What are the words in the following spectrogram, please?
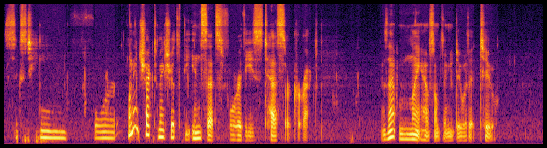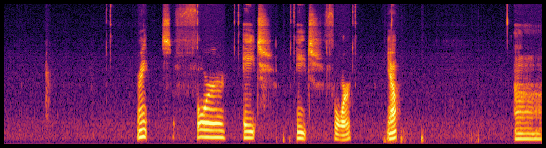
16, 4. Let me check to make sure that the insets for these tests are correct. Because that might have something to do with it too. Right? So 4, 8, 8, 4. Yeah. Uh,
